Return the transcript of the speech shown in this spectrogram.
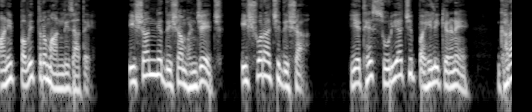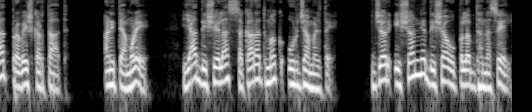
आणि पवित्र मानली जाते. ईशान्य दिशा म्हणजेच ईश्वराची दिशा. येथे सूर्याची पहिली किरणे घरात प्रवेश करतात आणि त्यामुळे या दिशेला सकारात्मक ऊर्जा मिळते. जर ईशान्य दिशा उपलब्ध नसेल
